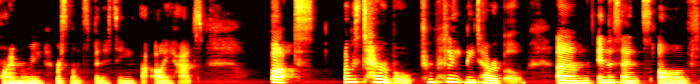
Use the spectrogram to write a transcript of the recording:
primary responsibility that I had. But I was terrible, completely terrible, um, in the sense of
